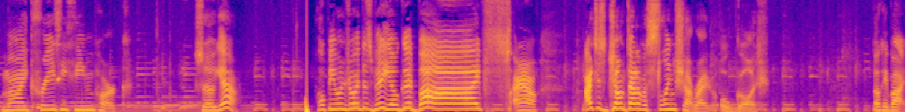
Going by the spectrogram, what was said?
my crazy theme park. So yeah. Hope you enjoyed this video. Goodbye. Ow. I just jumped out of a slingshot ride. Oh gosh. Okay, bye.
